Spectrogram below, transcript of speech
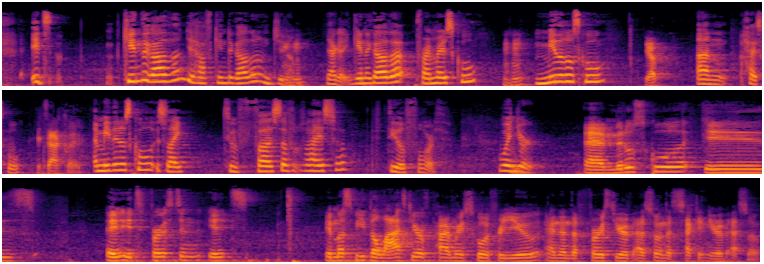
it's kindergarten. You have kindergarten, do you know? Mhm. Yeah, okay. kindergarten, primary school, hmm middle school, Yep. and high school. Exactly. And middle school is like to first of high school till fourth. When you're Uh, middle school is it's first in it's it must be the last year of primary school for you, and then the first year of ESO and the second year of ESO.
